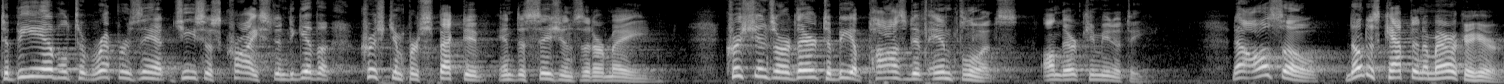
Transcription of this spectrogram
to be able to represent Jesus Christ and to give a Christian perspective in decisions that are made. Christians are there to be a positive influence on their community. Now, also, notice Captain America here.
